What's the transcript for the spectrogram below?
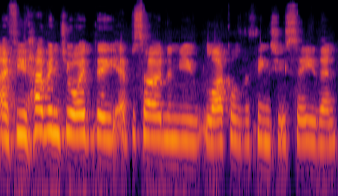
If you have enjoyed the episode and you like all the things you see, then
